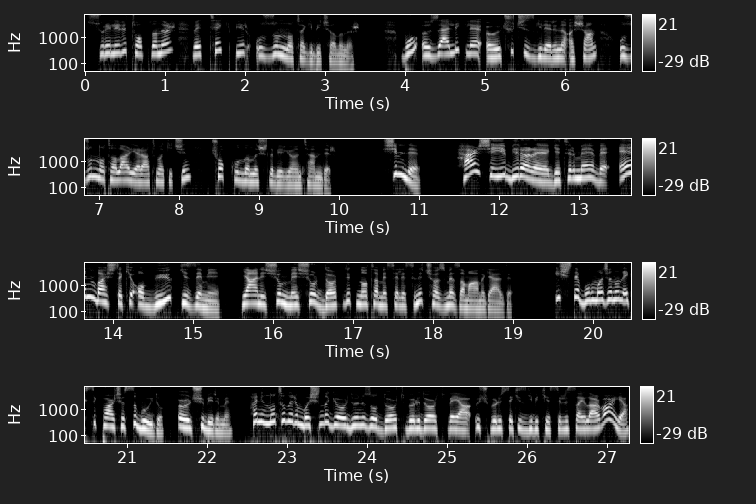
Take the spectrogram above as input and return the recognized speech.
süreleri toplanır ve tek bir uzun nota gibi çalınır. Bu özellikle ölçü çizgilerini aşan uzun notalar yaratmak için çok kullanışlı bir yöntemdir. Şimdi her şeyi bir araya getirme ve en baştaki o büyük gizemi yani şu meşhur dörtlük nota meselesini çözme zamanı geldi. İşte bulmacanın eksik parçası buydu, ölçü birimi. Hani notaların başında gördüğünüz o 4 bölü 4 veya 3 bölü 8 gibi kesirli sayılar var ya,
